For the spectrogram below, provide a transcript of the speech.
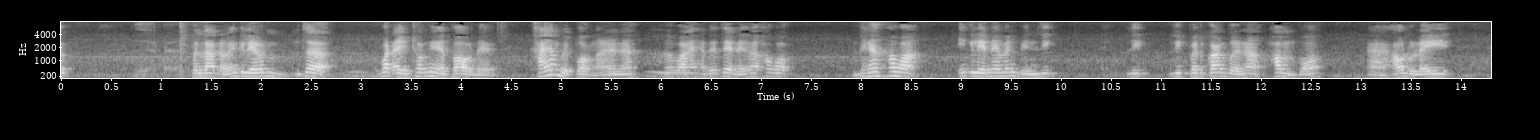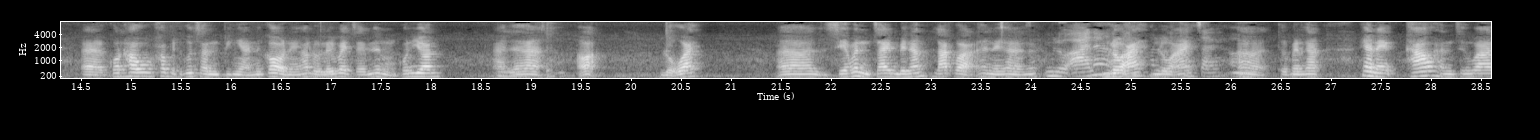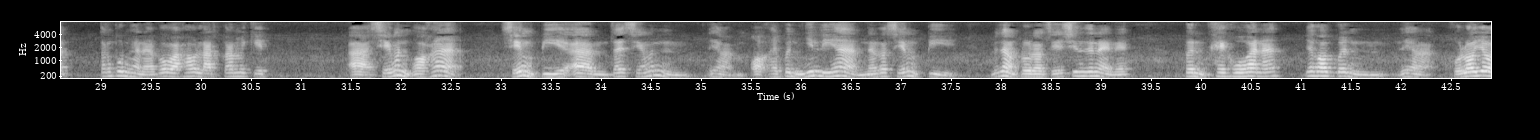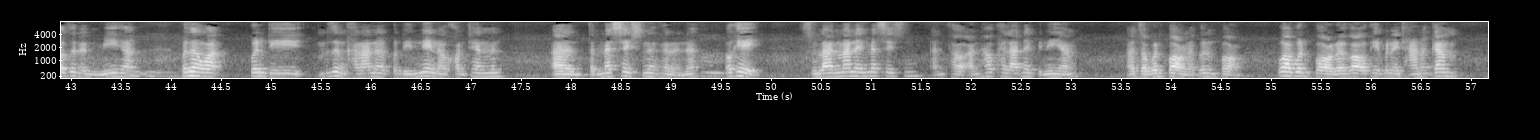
เป็นร้านของอังกฤษจะ วัดอายุท่องเนี่ยบอกเลยขายยังไปปองอะไรนะแล้วว่าให้หันเต้นๆเนี่ยเขาก็เป็นนะเขาว่าอังกฤษเนี่ยมันเป็นลิกลิกลิกเป็นความเปิดเนาะเฮาบ่อ่าเฮาหลุเลยเอ่อคนเฮาเขาเป็นกุศลปีญานึงก็เนี่ยเฮาหลุเลยไว้ใจเรื่องคนย้อนอ่าใช่ค่ะเอาอะหลุไว้อ่าเสียงมันใจมันเป็นน้ำรัดกว่าให้ไหนขนาดนั้นมีหลูอายนั่นน่ะหลูอายเนะหลูอายเข้ใจอ๋ออ่าถือเป็นการแค่ในข้าวหันถึงว่าตั้งปุ่นขนาดเพราะว่าเขารัดก็ไม่กิดอ่าเสียงมันออกห้า เสียงปีอ่าแต่เสียงมันอย่างออกให้เปิ้นยินดีฮะนั่นก็เสียงปีไม่ใช่ pronunciation ซะไหนเนี่ยเปิ้นใครโคฮะนะแล้วก็เปิ้นเนี่ยหัวเราะย่อซะนั่นมีครับอืมเพราะฉะนั้นว่าเปิ้นดีมันซึ่งคณะนั้นเปิ้นดีเน้นเอา content มันอ่าแต่ message นั่นขนาดนะโอเคสุรานมาใน message อันเขาอันเฮาใครรัดได้เป็นอีหยังอาจจะเปิ้นปองนะเปิ้นปองว่าบนปอกแล้วก็โอเคเป็นในทางทางกรรม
